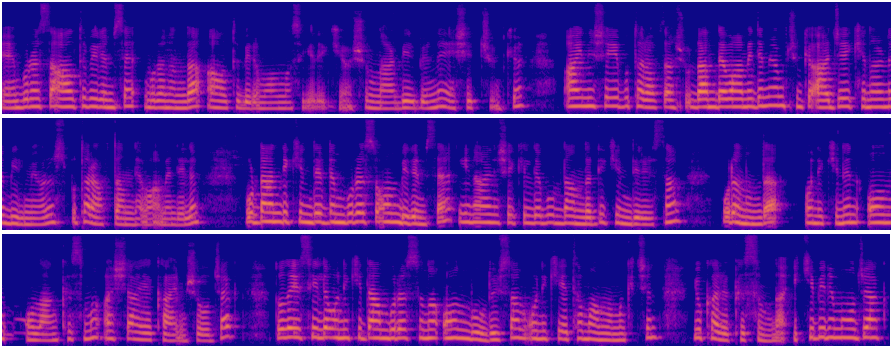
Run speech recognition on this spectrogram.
Ee, burası 6 birimse buranın da 6 birim olması gerekiyor. Şunlar birbirine eşit çünkü. Aynı şeyi bu taraftan şuradan devam edemiyorum çünkü AC kenarını bilmiyoruz. Bu taraftan devam edelim. Buradan dik indirdim. Burası 10 birimse yine aynı şekilde buradan da dik indirirsem buranın da 12'nin 10 olan kısmı aşağıya kaymış olacak. Dolayısıyla 12'den burasını 10 bulduysam 12'ye tamamlamak için yukarı kısımda 2 birim olacak.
